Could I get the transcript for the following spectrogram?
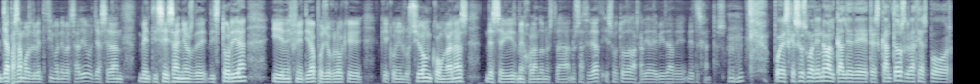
Ya pasamos el 25 aniversario, ya serán 26 años de de, historia y en definitiva pues yo creo que, con ilusión, con ganas de seguir mejorando nuestra, nuestra ciudad y sobre todo la calidad de vida de, Tres Cantos. Pues Jesús Moreno, alcalde de Tres Cantos, gracias por,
